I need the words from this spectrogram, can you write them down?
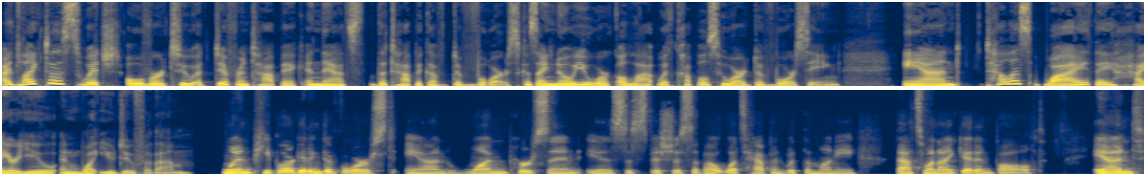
I'd like to switch over to a different topic, and that's the topic of divorce, because I know you work a lot with couples who are divorcing. And tell us why they hire you and what you do for them when people are getting divorced and one person is suspicious about what's happened with the money, that's when I get involved. And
